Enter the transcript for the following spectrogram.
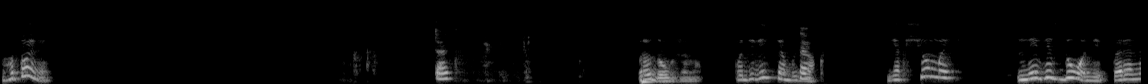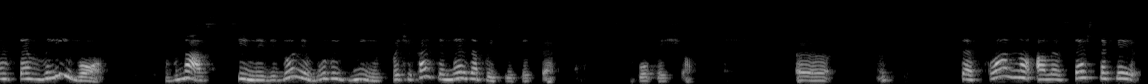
Готові? Так, Продовжимо. Подивіться, будь ласка. Якщо ми невідомі перенесемо вліво, в нас ці невідомі будуть з мінус. Почекайте, не записуйте це поки що. Е, Це складно, але все ж таки,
